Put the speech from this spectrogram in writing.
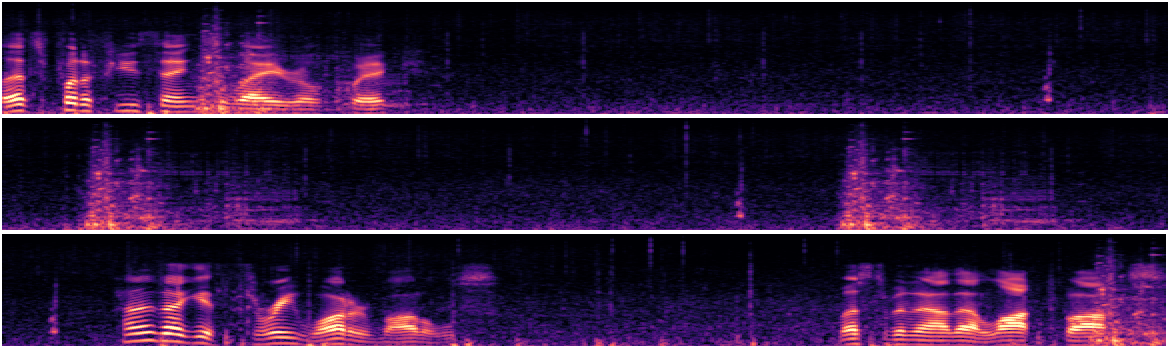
Let's put a few things away real quick. How did I get three water bottles? Must have been out of that locked box.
